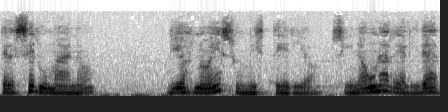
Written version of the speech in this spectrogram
del ser humano, Dios no es un misterio, sino una realidad.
